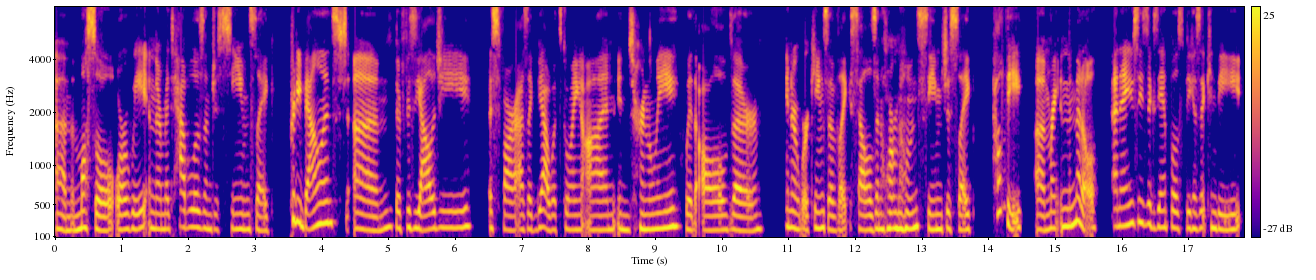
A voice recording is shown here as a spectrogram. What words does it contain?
um, muscle or weight and their metabolism just seems like pretty balanced. Um, their physiology as far as like, yeah, what's going on internally with all their inner workings of like cells and hormones seems just like healthy, um, right in the middle. And I use these examples because it can be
